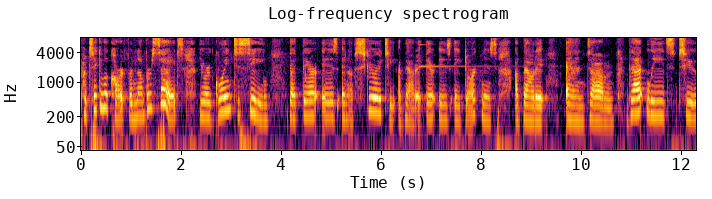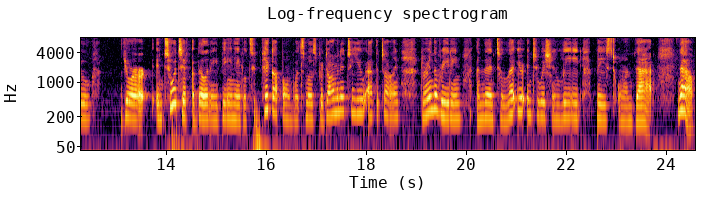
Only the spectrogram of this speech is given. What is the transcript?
particular card for number six, you're going to see that there is an obscurity about it, there is a darkness about it, and um, that leads to your intuitive ability being able to pick up on what's most predominant to you at the time during the reading and then to let your intuition lead based on that. Now,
